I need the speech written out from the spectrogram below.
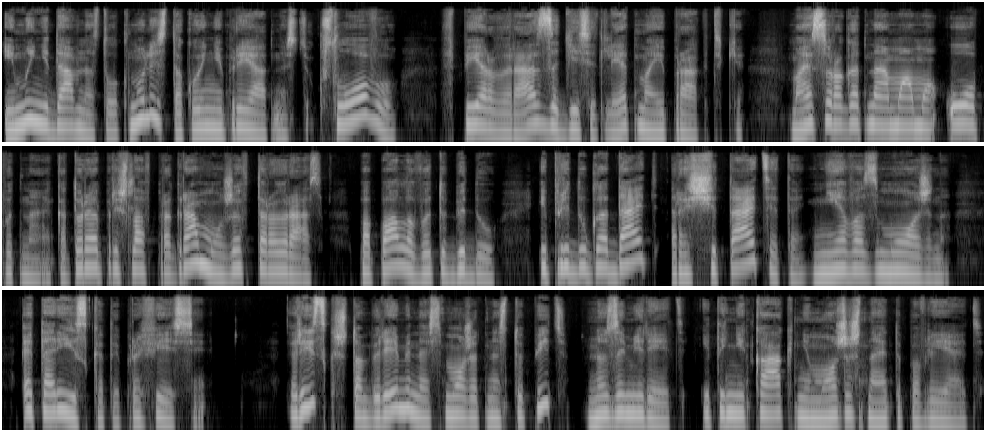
И мы недавно столкнулись с такой неприятностью. К слову, в первый раз за 10 лет моей практики. Моя суррогатная мама опытная, которая пришла в программу уже второй раз — попала в эту беду. И предугадать, рассчитать это невозможно. Это риск этой профессии. Риск, что беременность может наступить, но замереть, и ты никак не можешь на это повлиять.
